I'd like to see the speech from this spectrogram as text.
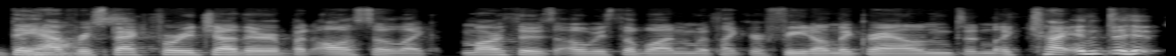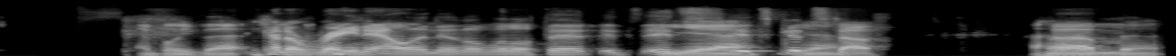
they The have moms. respect for each other, but also like Martha is always the one with like her feet on the ground and like trying to I believe that. kind of rein Ellen in a little bit. It's it's Yeah, it's good yeah. stuff. I like um, that.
